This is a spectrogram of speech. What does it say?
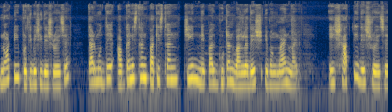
নটি প্রতিবেশী দেশ রয়েছে। তার মধ্যে আফগানিস্তান, পাকিস্তান, চীন, নেপাল, ভুটান, বাংলাদেশ এবং মায়ানমার এই সাতটি দেশ রয়েছে।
